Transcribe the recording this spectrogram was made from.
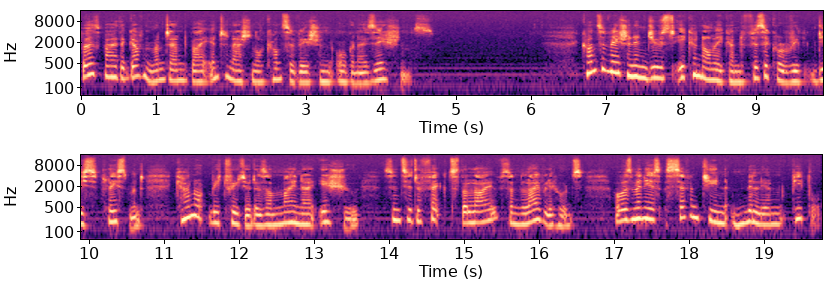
both by the government and by international conservation organizations. Conservation-induced economic and physical re- displacement cannot be treated as a minor issue since it affects the lives and livelihoods of as many as 17 million people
